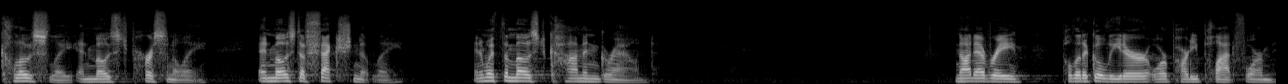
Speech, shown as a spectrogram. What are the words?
closely and most personally and most affectionately and with the most common ground? Not every political leader or party platform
